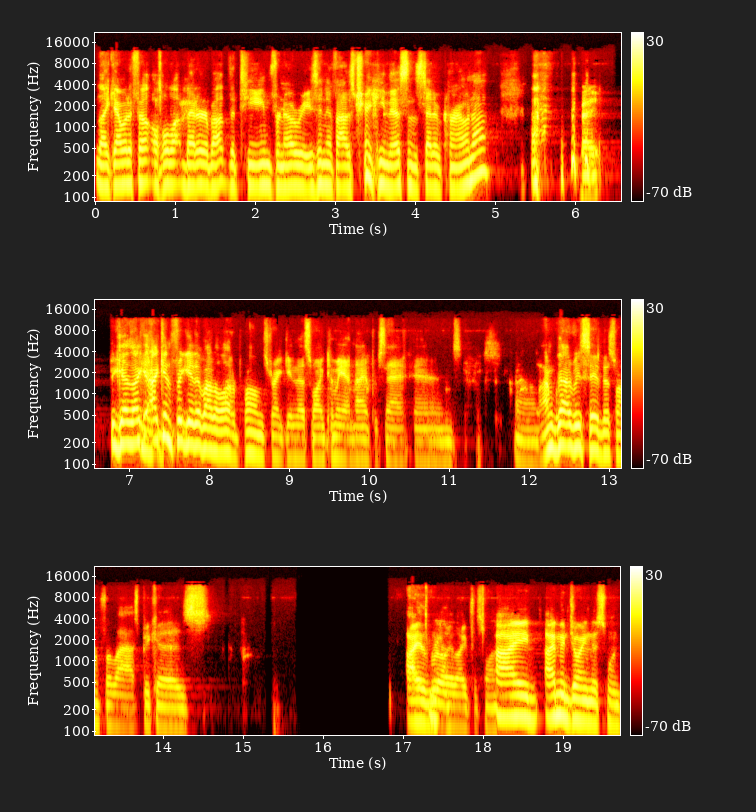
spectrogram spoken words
Like I would have felt a whole lot better about the team for no reason if I was drinking this instead of Corona. Right. because I, I can forget about a lot of problems drinking this one coming at nine percent, and um, I'm glad we saved this one for last because I really like this one. I I'm enjoying this one.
